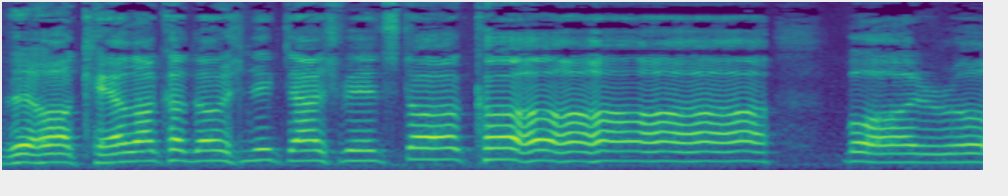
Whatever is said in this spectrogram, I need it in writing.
Vehokela Kadosh Nikdash Vitztoko Boru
